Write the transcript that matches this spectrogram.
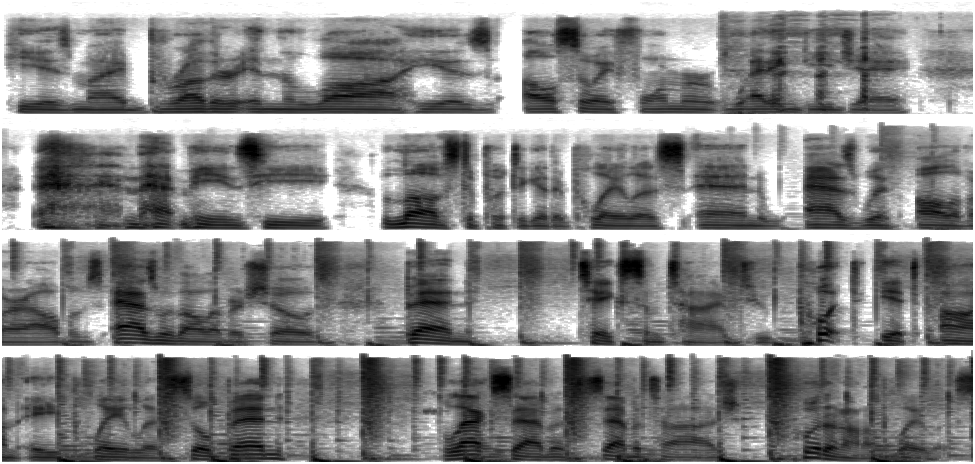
He is my brother in the law. He is also a former wedding DJ. And that means he loves to put together playlists. And as with all of our albums, as with all of our shows, Ben takes some time to put it on a playlist. So, Ben, Black Sabbath, Sabotage, put it on a playlist.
